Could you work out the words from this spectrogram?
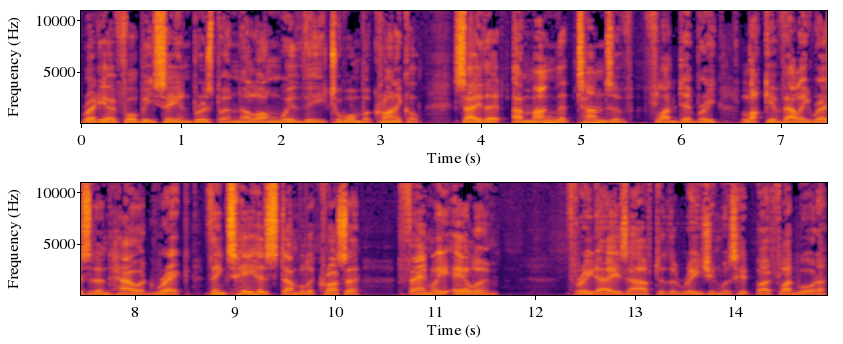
Radio 4BC in Brisbane, along with the Toowoomba Chronicle, say that among the tons of flood debris, Lockyer Valley resident Howard Reck thinks he has stumbled across a family heirloom. Three days after the region was hit by floodwater,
